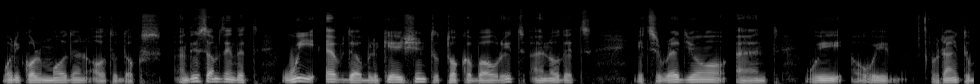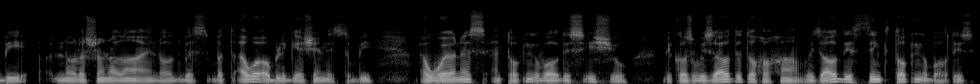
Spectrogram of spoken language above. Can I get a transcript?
what you call modern Orthodox. And this is something that we have the obligation to talk about it. I know that it's radio and we we are trying to be no lashon hara and all the best, but our obligation is to be awareness and talking about this issue because without the tochacha, without these things talking about this,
